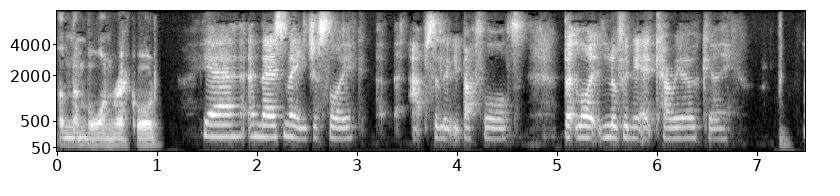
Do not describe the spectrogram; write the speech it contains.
a number one record. yeah, and there's me just like absolutely baffled, but like loving it at karaoke.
